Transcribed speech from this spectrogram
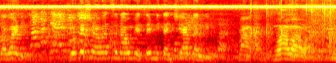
भवानी योगेश रावांचं नाव घेते मी त्यांची अर्धांगिनी. वा वा वा.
